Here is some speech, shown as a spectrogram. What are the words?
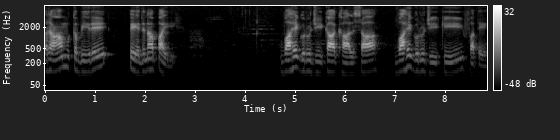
RAM ਕਬੀਰੇ ਭੇਦ ਨਾ ਭਾਈ ਵਾਹਿਗੁਰੂ ਜੀ ਕਾ ਖਾਲਸਾ, ਵਾਹਿਗੁਰੂ ਜੀ ਕੀ ਫਤਿਹ।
